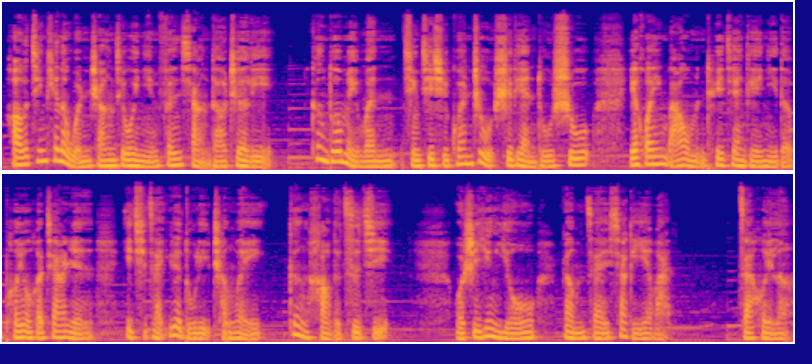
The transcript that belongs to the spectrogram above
好了，今天的文章就为您分享到这里。更多美文，请继续关注十点读书，也欢迎把我们推荐给你的朋友和家人，一起在阅读里成为更好的自己。我是应由，让我们在下个夜晚再会了。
